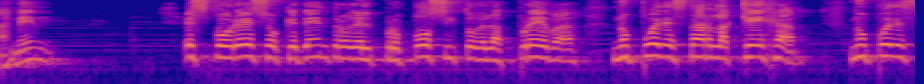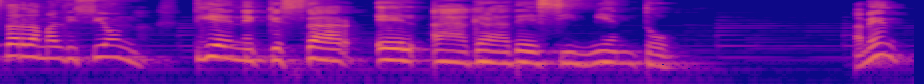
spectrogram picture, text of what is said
Amén. Es por eso que dentro del propósito de la prueba no puede estar la queja, no puede estar la maldición, tiene que estar el agradecimiento. Amén.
